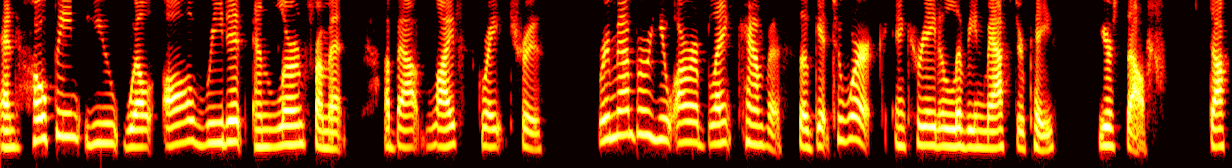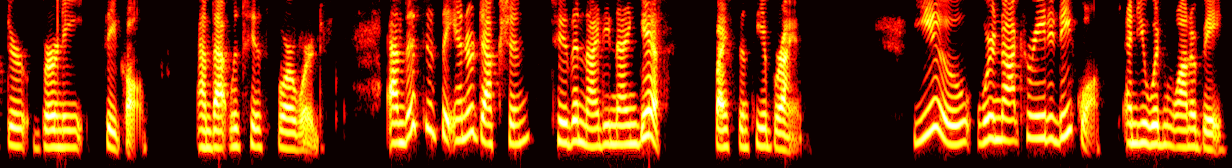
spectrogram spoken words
and hoping you will all read it and learn from it about life's great truths. Remember, you are a blank canvas, so get to work and create a living masterpiece yourself. Dr. Bernie Siegel. And that was his forward. And this is the introduction to the 99 Gifts by Cynthia Brian. You were not created equal, and you wouldn't want to be.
